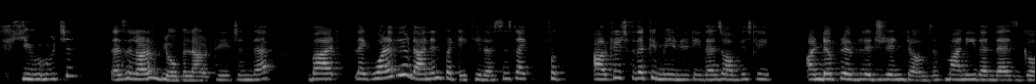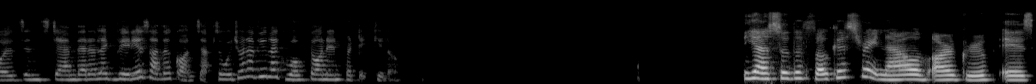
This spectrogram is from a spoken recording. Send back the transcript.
huge. There's a lot of global outreach in there. But like what have you done in particular? Since like for outreach for the community, there's obviously underprivileged in terms of money, then there's girls in STEM. There are like various other concepts. So which one have you like worked on in particular? Yeah, so the focus right now of our group is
